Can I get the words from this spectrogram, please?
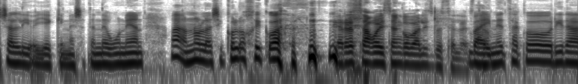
esaldi horiekin esaten dugunean, ba, nola psikologikoa Errezagoa izango baliz bezala. Bai, netzako hori da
